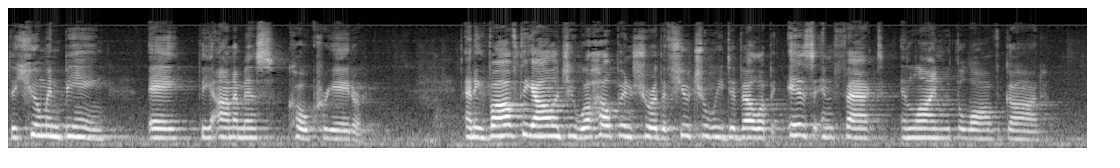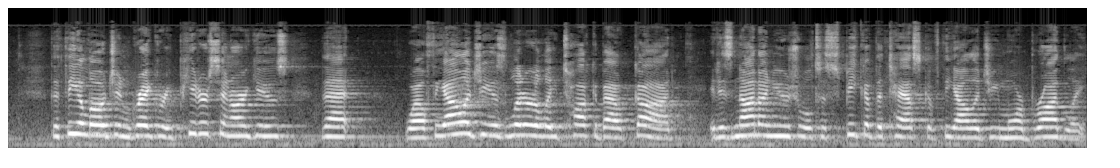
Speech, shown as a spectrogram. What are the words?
the human being, a theonomous co creator. And evolved theology will help ensure the future we develop is, in fact, in line with the law of God. The theologian Gregory Peterson argues that while theology is literally talk about God, it is not unusual to speak of the task of theology more broadly,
